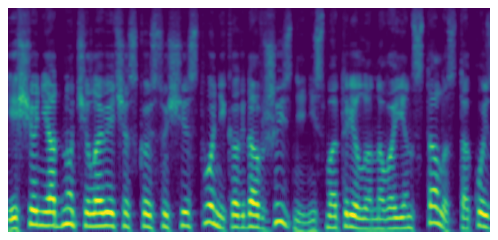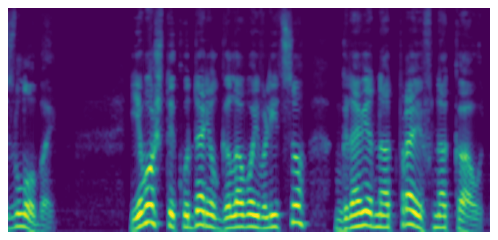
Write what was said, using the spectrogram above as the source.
Еще ни одно человеческое существо никогда в жизни не смотрело на военстала с такой злобой. Его штык ударил головой в лицо, мгновенно отправив нокаут.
